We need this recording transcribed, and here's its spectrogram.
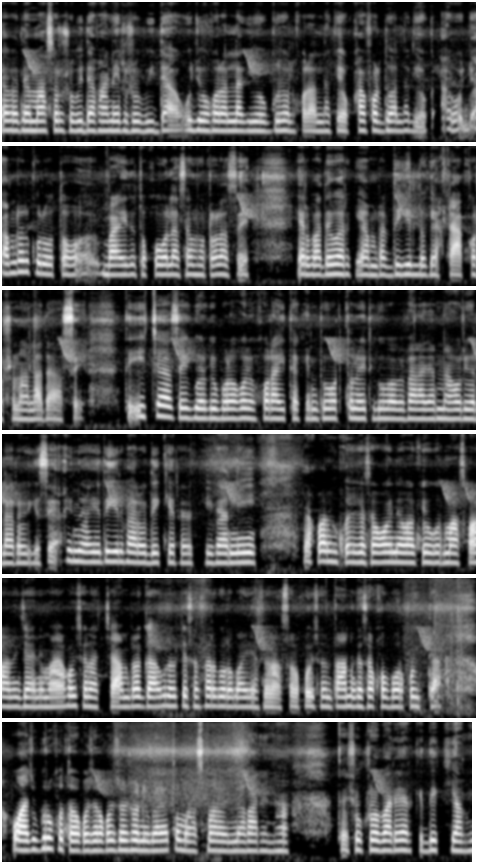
এবারে মাছের সুবিধা পানির সুবিধা, উজো করার লাগে হোক গোসল করার লাগে হোক কাপড় ধোয়ার লাগে হোক আমরা করে তো বাড়িতে তো কল আছে মোটর আছে। এর বাদেও আর কি আমরা দিঘির লোকে একটা আকর্ষণ আলাদা আছে। তো ইচ্ছা আছে এগুলোকে বড় করে করাইতা কিন্তু অর্থনৈতিকভাবে পারা যান না করিওলা রয়ে গেছে। আইন আগে দিঘির পারো দেখে আর কি। পানি একবার শুকাই গেছে কই না কেউ মাছ মারানি যায়নি মা কইসন আচ্ছা আমরা গাঁৱৰ কেঁচা সার ঘৰৰ বাই আছেন আসল কইসন তান গেছে খবর কইতা। ও আজ গুরু কথা কইসন কইছেন শনিবারে তো মাছ মারা না পারে না। তো শুক্রবারে আর কি দেখি আমি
